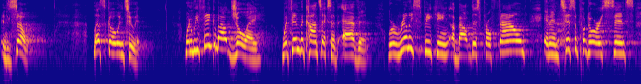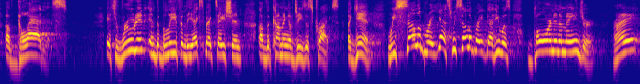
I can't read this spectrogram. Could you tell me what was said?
And so, let's go into it. When we think about joy within the context of Advent, we're really speaking about this profound and anticipatory sense of gladness it's rooted in the belief and the expectation of the coming of Jesus Christ. Again, we celebrate, yes, we celebrate that he was born in a manger, right?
